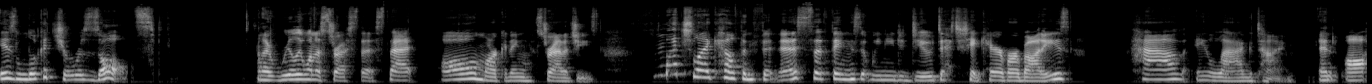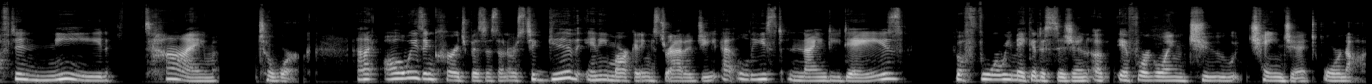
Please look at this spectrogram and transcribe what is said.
is look at your results. And I really want to stress this that all marketing strategies, much like health and fitness, the things that we need to do to take care of our bodies have a lag time and often need time to work. And I always encourage business owners to give any marketing strategy at least 90 days before we make a decision of if we're going to change it or not.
